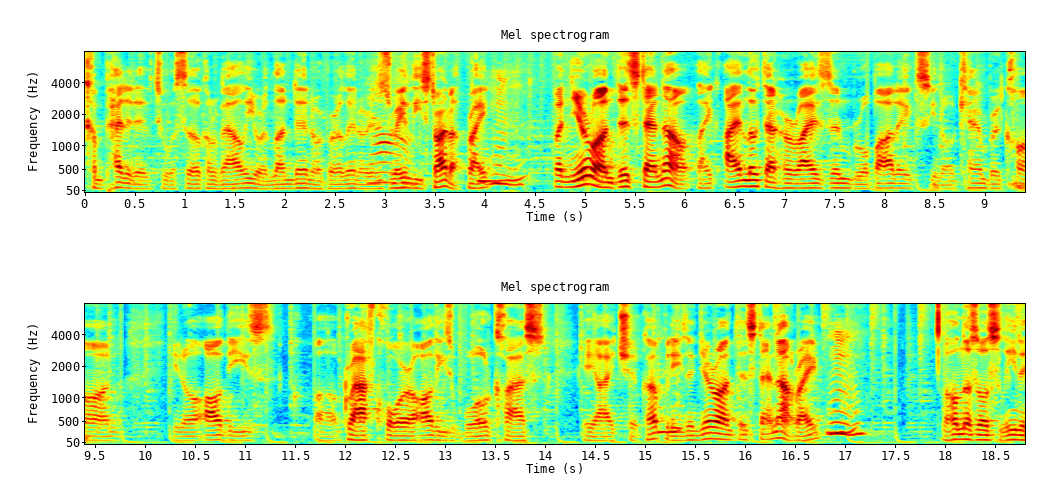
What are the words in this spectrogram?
competitive to a Silicon Valley or London or Berlin or. Israeli startup, right? Mm -hmm. But Kneron did stand out. Like I looked at Horizon Robotics, you know, Cambricon. Mm -hmm you know, all these uh, GraphCore, all these world-class AI chip companies, and Kneron did stand out, right? Mm-hmm. 嗯，然后那时候 Solina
